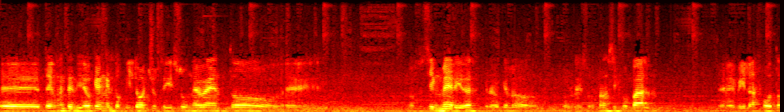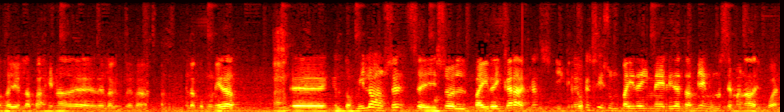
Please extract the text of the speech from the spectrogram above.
Eh, tengo entendido que en el 2008 se hizo un evento, eh, no sé si en Mérida, creo que lo, organizó Francisco Palma. Eh, vi las fotos ahí en la página de la, de la- de la comunidad. Eh, en el 2011 se hizo el Pi Day Caracas y creo que se hizo un Pi Day Mérida también una semana después.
